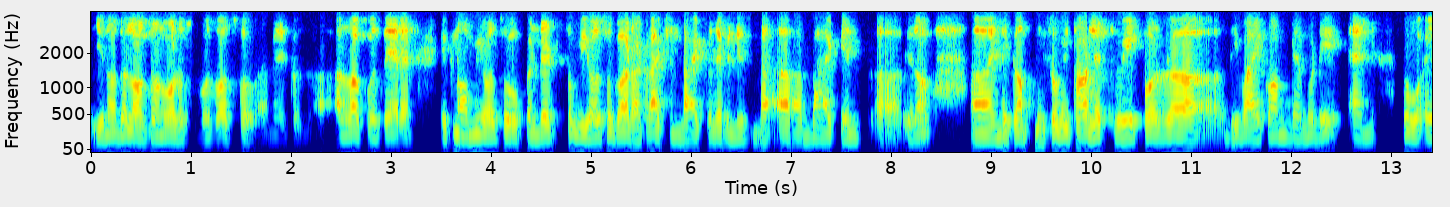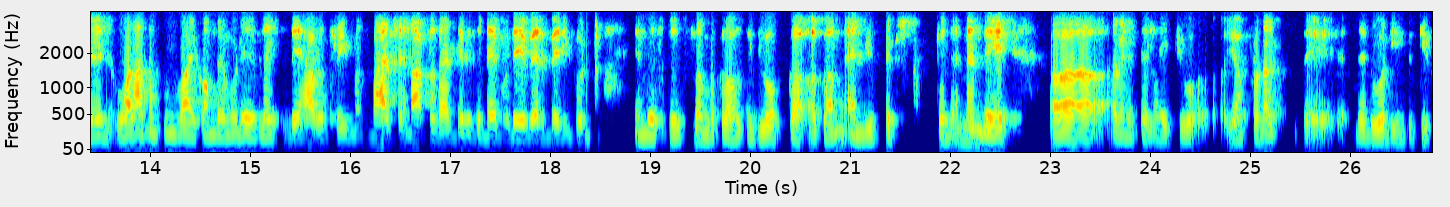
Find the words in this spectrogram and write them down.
you know the lockdown was was also I mean it was unlock was there and economy also opened it, so we also got our traction back, the revenues uh, back in uh, you know uh, in the company. So we thought let's wait for the YCOM demo day and so what happens in YCOM demo day is like they have a three month batch, and after that there is a demo day where very good investors from across the globe uh, come and you pitch to them, and they, uh, I mean, if they like you, your product, they they do a deal with you.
